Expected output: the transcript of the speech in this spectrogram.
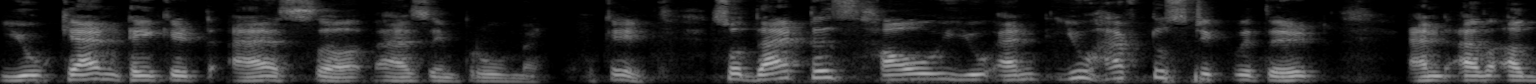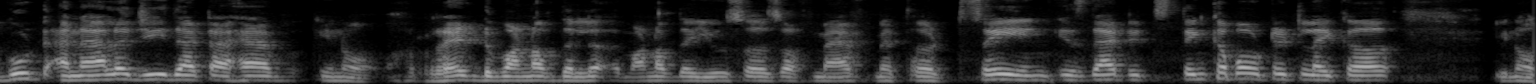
you can take it as uh, as improvement okay. So that is how you and you have to stick with it. And a good analogy that i have you know read one of the one of the users of MAF method saying is that it's think about it like a you know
